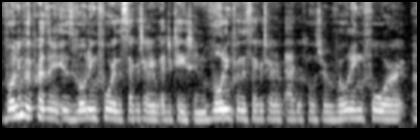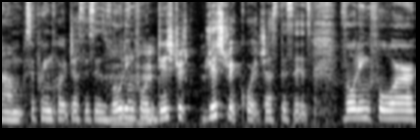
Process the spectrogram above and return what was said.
voting for the president is voting for the secretary of education, voting for the secretary of agriculture, voting for um, Supreme Court justices, voting for district district court justices, voting for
